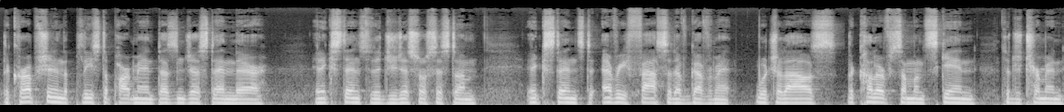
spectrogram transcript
The corruption in the police department doesn't just end there, it extends to the judicial system, it extends to every facet of government, which allows the color of someone's skin to determine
